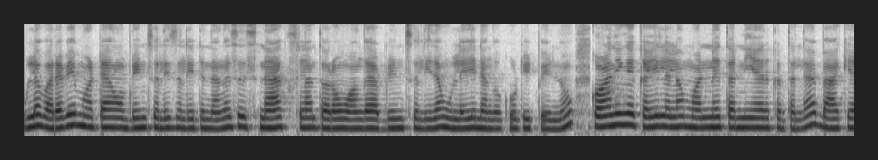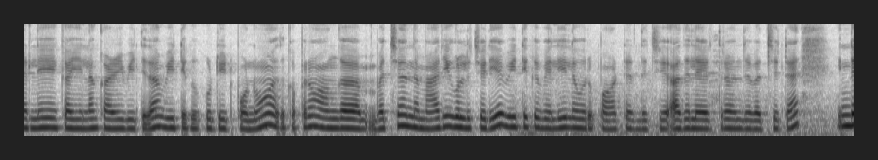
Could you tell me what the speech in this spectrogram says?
உள்ளே வரவே மாட்டேன் அப்படின்னு சொல்லி சொல்லிட்டு இருந்தாங்க. சரி ஸ்நாக்ஸ்லாம் தரோம் வாங்க அப்படின்னு சொல்லி தான் உள்ளேயே நாங்கள் கூட்டிகிட்டு போயிருந்தோம். குழந்தைங்க கையிலலாம் மண் தண்ணியாக இருக்கிறதால பேக்யார்ட்லேயே கையெல்லாம் கழுவிட்டு தான் வீட்டுக்கு கூட்டிகிட்டு போனோம். அதுக்கப்புறம் அங்கே வச்ச அந்த மேரிகோல்டு செடியை வீட்டுக்கு வெளியில் ஒரு பாட் இருந்துச்சு. அதில் எடுத்துகிட்டு வந்து வச்சுட்டேன். இந்த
